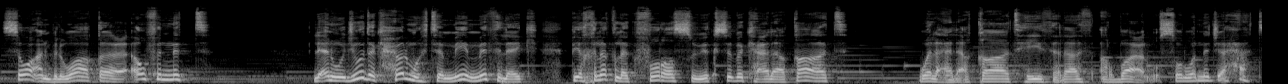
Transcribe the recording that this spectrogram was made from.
سواء بالواقع أو في النت. لأن وجودك حول مهتمين مثلك بيخلق لك فرص ويكسبك علاقات والعلاقات هي ثلاث أرباع الوصول والنجاحات.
